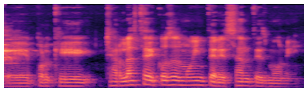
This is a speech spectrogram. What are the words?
eh, porque charlaste de cosas muy interesantes, Moni.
